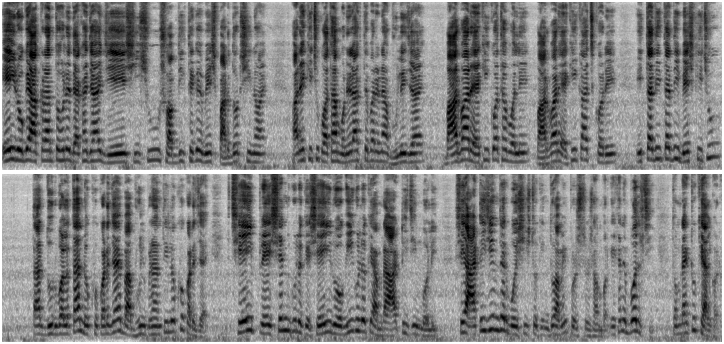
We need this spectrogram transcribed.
এই রোগে আক্রান্ত হলে দেখা যায় যে শিশু সব দিক থেকে বেশ পারদর্শী নয়। অনেক কিছু কথা মনে রাখতে পারে না, ভুলে যায়। বারবার একই কথা বলে, বারবার একই কাজ করে। ইত্যাদি ইত্যাদি বেশ কিছু তার দুর্বলতা লক্ষ্য করা যায় বা ভুলভ্রান্তি লক্ষ্য করা যায়। সেই পেশেন্টগুলোকে, সেই রোগীগুলোকে আমরা আর্টিজিম বলি। সেই আর্টিজিমদের বৈশিষ্ট্য কিন্তু আমি প্রশ্ন সম্পর্কে এখানে বলছি। তোমরা একটু খেয়াল করো।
